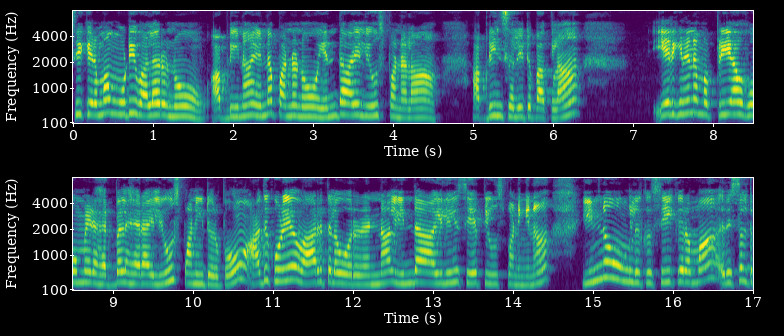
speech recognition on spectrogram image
சீக்கிரமாக முடி வளரணும். அப்படின்னா என்ன பண்ணணும்? எந்த ஆயில் யூஸ் பண்ணலாம்? அப்படின்னு சொல்லிட்டு பார்க்கலாம் ஏற்கனவே நம்ம Priya homemade herbal hair oil use பண்ணிகிட்டு இருப்போம். அது கூட வாரத்தில் ஒரு ரெண்டு நாள் இந்த ஆயிலையும் சேர்த்து யூஸ் பண்ணிங்கன்னா இன்னும் உங்களுக்கு சீக்கிரமாக ரிசல்ட்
